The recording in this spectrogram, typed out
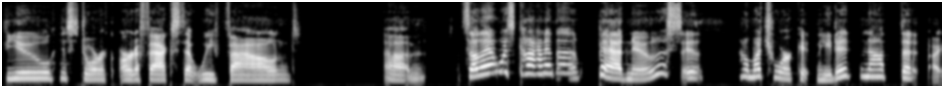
few historic artifacts that we found. Um, so that was kind of the bad news is how much work it needed. Not that I,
